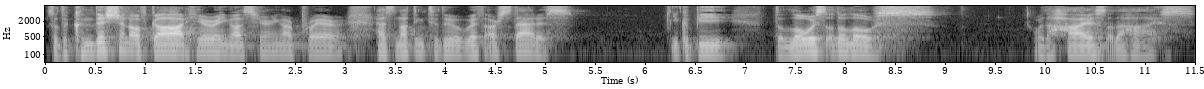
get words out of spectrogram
So the condition of God hearing us, hearing our prayer, has nothing to do with our status. You could be the lowest of the lowest or the highest of the highest.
